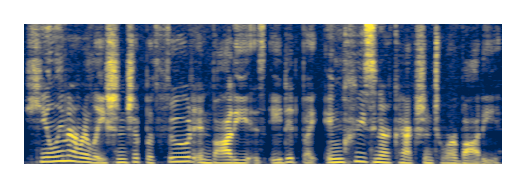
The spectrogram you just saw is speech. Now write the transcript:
healing our relationship with food and body is aided by increasing our connection to our body.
